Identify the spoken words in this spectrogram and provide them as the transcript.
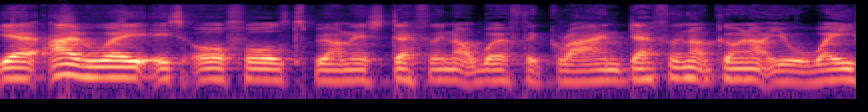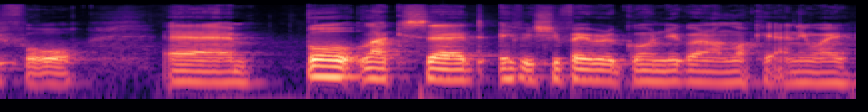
yeah, either way, it's awful to be honest. Definitely not worth the grind. Definitely not going out your way for. Um, but like I said, if it's your favourite gun, you're going to unlock it anyway.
